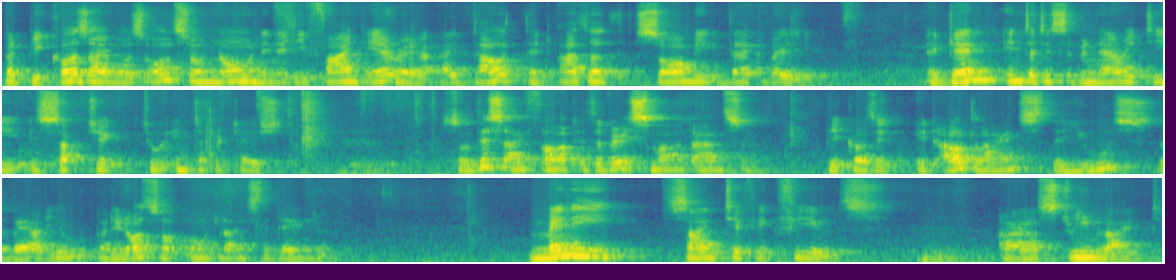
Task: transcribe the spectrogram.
but because I was also known in a defined area, I doubt that others saw me that way. Again, interdisciplinarity is subject to interpretation. So this, I thought, is a very smart answer because it, it outlines the use, the value, but it also outlines the danger. Many scientific fields are streamlined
